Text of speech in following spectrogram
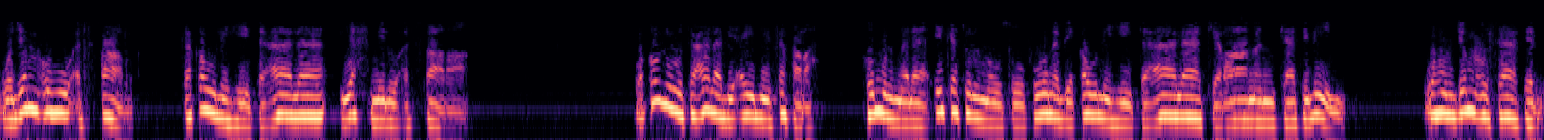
وجمعه أسفار. كقوله تعالى يحمل أسفارا. وقوله تعالى بأيدي سفرة هم الملائكة الموصوفون بقوله تعالى كراما كاتبين وهم جمع سافر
